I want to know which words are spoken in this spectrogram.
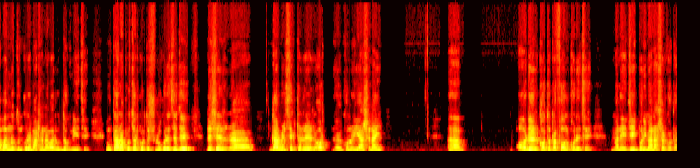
আবার নতুন করে মাঠে নামার উদ্যোগ নিয়েছে। এবং তারা প্রচার করতে শুরু করেছে যে দেশের গার্মেন্ট সেক্টরের কোনো ইয়ে আসে নাই। অর্ডার কতটা ফল করেছে মানে যেই পরিমাণ আসার কথা,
